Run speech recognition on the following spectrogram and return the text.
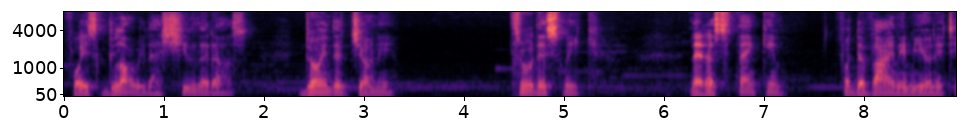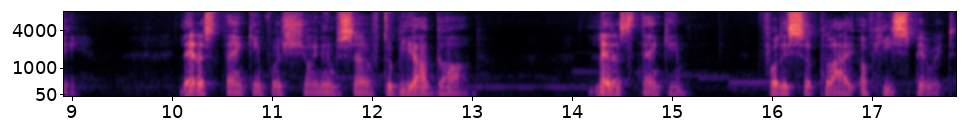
for his glory that shielded us during the journey through this week. Let us thank him for divine immunity. Let us thank him for showing himself to be our God. Let us thank Him for the supply of His Spirit,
